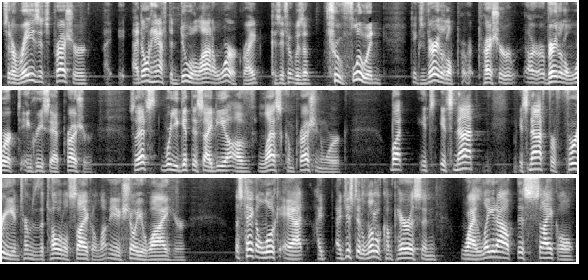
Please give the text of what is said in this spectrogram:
So to raise its pressure, I, don't have to do a lot of work, right? Because if it was a true fluid, it takes very little pr pressure or very little work to increase that pressure. So that's where you get this idea of less compression work. But it's, it's, not, it's not for free in terms of the total cycle. Let me show you why here. Let's take a look at, I, I just did a little comparison where I laid out this cycle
